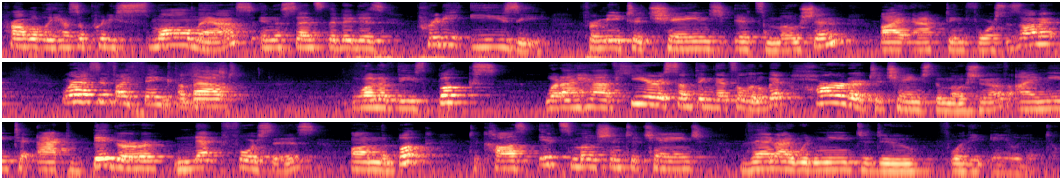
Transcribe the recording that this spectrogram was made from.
probably has a pretty small mass in the sense that it is pretty easy for me to change its motion by acting forces on it. Whereas if I think about one of these books, what I have here is something that's a little bit harder to change the motion of. I need to act bigger net forces on the book to cause its motion to change than I would need to do for the alien toy.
